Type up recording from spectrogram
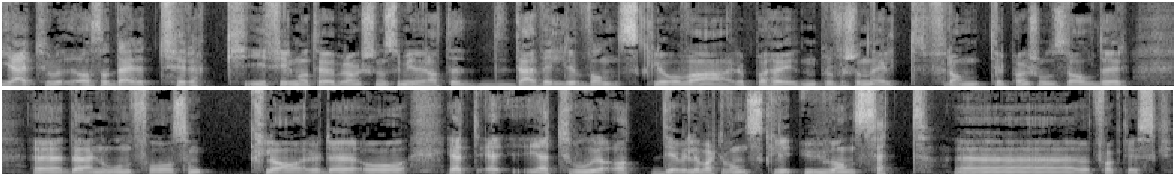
jeg tror, altså Det er et trøkk i film- og TV-bransjen som gjør at det, det, er veldig vanskelig å være på høyden profesjonelt fram til pensjonsalder. Eh, det er noen få som klarer det. og Jeg, jeg, jeg tror at det ville vært vanskelig uansett, eh, faktisk.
